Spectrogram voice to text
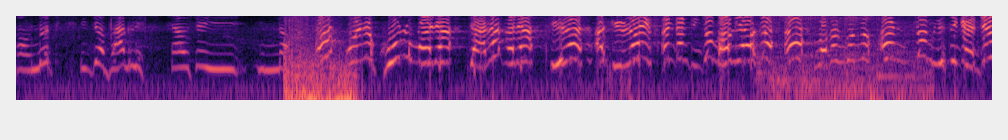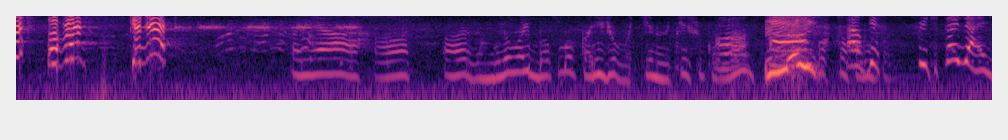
હમનો ત્રીજો ભાગ લે આવશે કર્યા શીરા આ શીરાઈ અને ત્રીજો ભાગ વગર આ સબ લીસી અલ્યા આ આ રંગલો વાળી બક બક કરી જો વચ્ચે વચ્ચે શું કરવાનું આપકે પિચકાઈ જાય.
